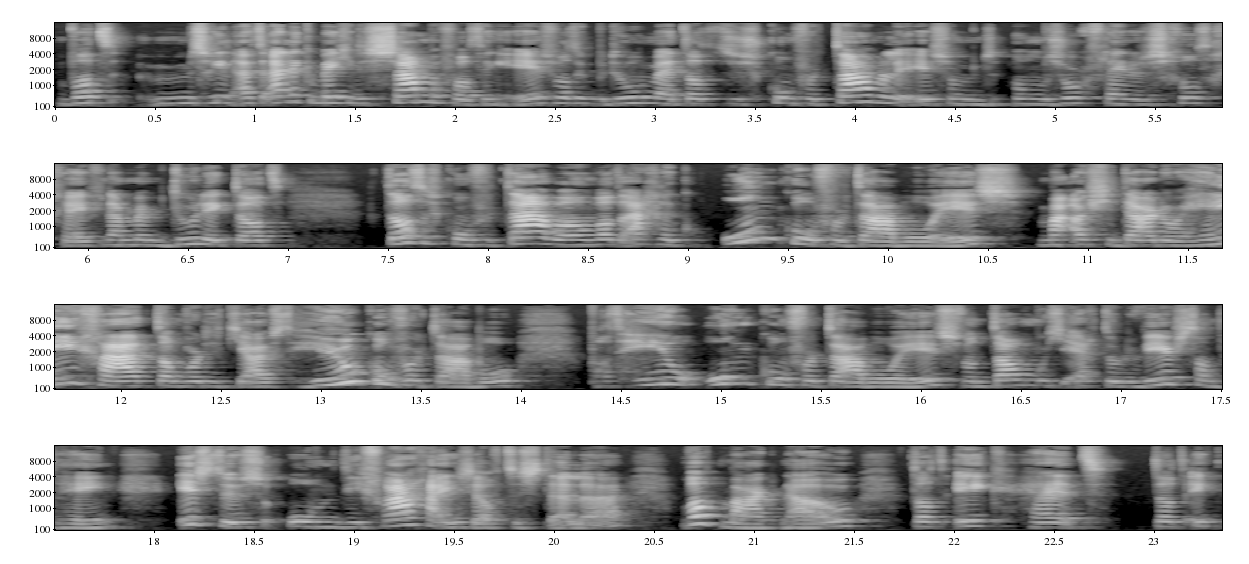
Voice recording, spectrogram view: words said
wat misschien uiteindelijk een beetje de samenvatting is, wat ik bedoel met dat het dus comfortabeler is om, om zorgverlener de schuld te geven. Daarmee bedoel ik dat dat is comfortabel, wat eigenlijk oncomfortabel is. Maar als je daardoor heen gaat, dan wordt het juist heel comfortabel. Wat heel oncomfortabel is, want dan moet je echt door de weerstand heen, is dus om die vraag aan jezelf te stellen: wat maakt nou dat ik het dat ik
